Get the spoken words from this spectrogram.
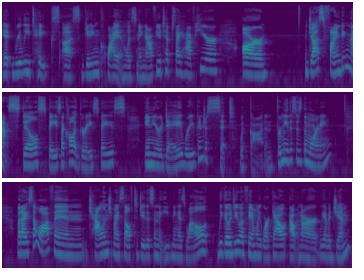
it really takes us getting quiet and listening. Now, a few tips I have here are just finding that still space. I call it gray space in your day where you can just sit with God. And for me, this is the morning. But I so often challenge myself to do this in the evening as well. We go do a family workout out in our, we have a gym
